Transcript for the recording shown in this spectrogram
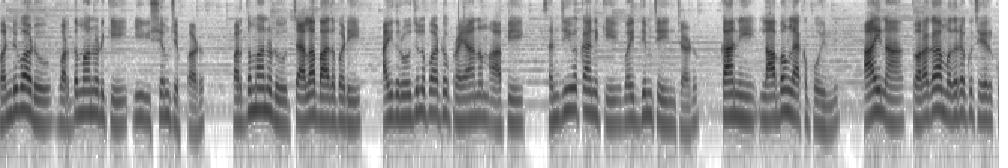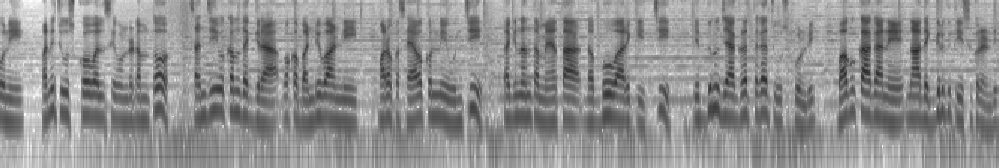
బండివాడు వర్ధమానుడికి ఈ విషయం చెప్పాడు. వర్ధమానుడు చాలా బాధపడి ఐదు రోజుల పాటు ప్రయాణం ఆపి సంజీవకానికి వైద్యం చేయించాడు. కానీ లాభం లేకపోయింది. ఆయన త్వరగా మధురకు చేరుకొని పని చూసుకోవలసి ఉండడంతో సంజీవకం దగ్గర ఒక బండివాణ్ణి మరొక సేవకుణ్ణి ఉంచి తగినంత మేత డబ్బు వారికి ఇచ్చి ఎద్దును జాగ్రత్తగా చూసుకోండి. బాగు కాగానే నా దగ్గరికి తీసుకురండి.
